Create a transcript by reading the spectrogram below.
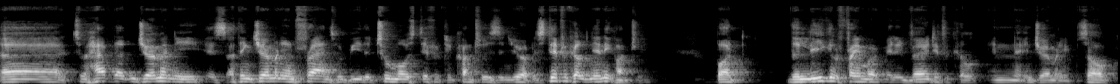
Uh, to have that in Germany is, I think Germany and France would be the two most difficult countries in Europe. It's difficult in any country, but the legal framework made it very difficult in, in Germany. So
